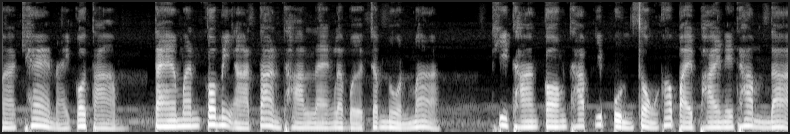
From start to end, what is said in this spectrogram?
มาแค่ไหนก็ตาม แต่มันก็ไม่อาจต้านทานแรงระเบิดจำนวนมาก ที่ทางกองทัพญี่ปุ่นส่งเข้าไปภายในถ้ำได้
